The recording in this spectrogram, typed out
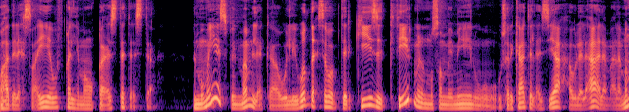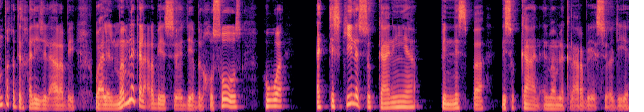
وهذا الإحصائية وفقا لموقع ستاتستا المميز في المملكة واللي يوضح سبب تركيز كثير من المصممين وشركات الأزياء حول العالم على منطقة الخليج العربي وعلى المملكة العربية السعودية بالخصوص هو التشكيلة السكانية بالنسبة لسكان المملكة العربية السعودية.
